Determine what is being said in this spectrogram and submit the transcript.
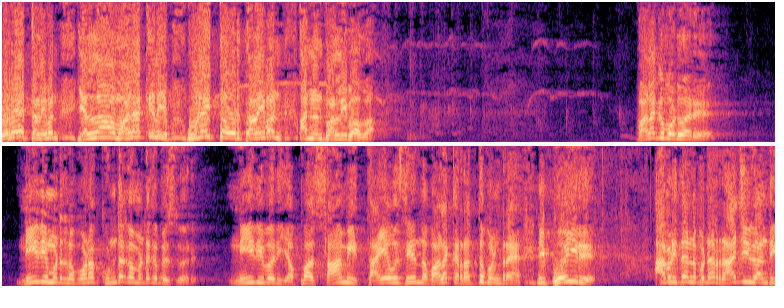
ஒரே தலைவன் எல்லா வழக்கிலையும் உடைத்த ஒரு தலைவன் அண்ணன் பழனிபாபா. வழக்கு போடுவாரு. நீதிமன்றத்தில் போனா குண்டக மண்டக பேசுவாரு. நீதிபதி அப்பா சாமி தயவு செய்து இந்த வழக்கை ரத்து பண்றேன். நீ போயிரு. அப்படித்தான் என்ன பண்ணாரு? ராஜீவ் காந்தி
